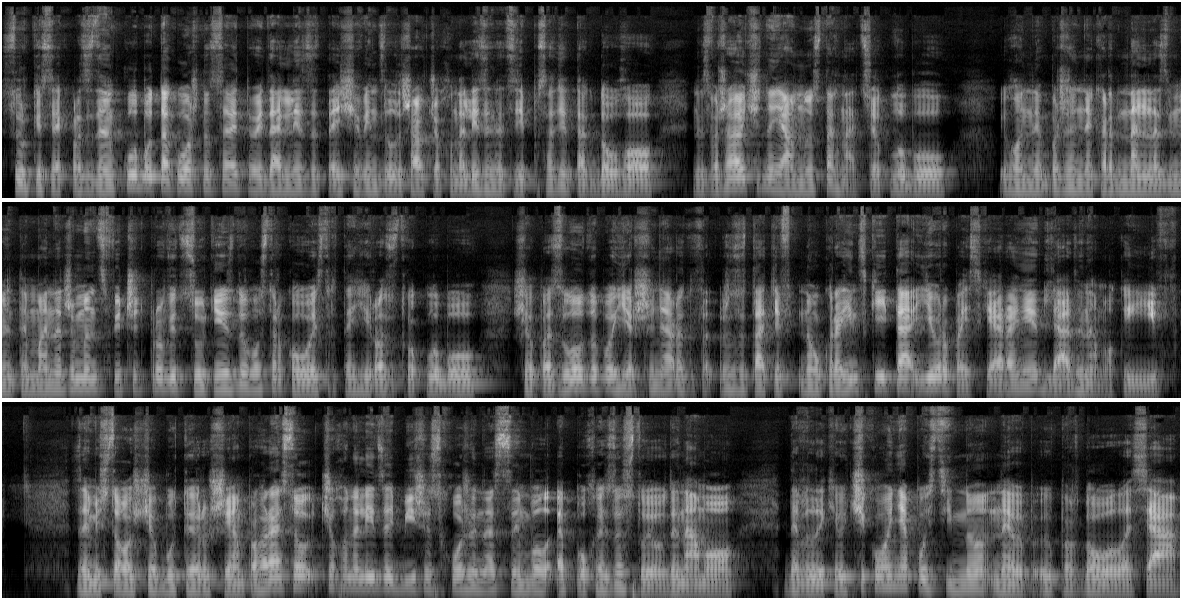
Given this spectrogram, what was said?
Суркіс, як президент клубу, також несе відповідальність за те, що він залишав Чохоналідзе на цій посаді так довго, незважаючи на явну стагнацію клубу. Його небажання кардинально змінити менеджмент свідчить про відсутність довгострокової стратегії розвитку клубу, що призвело до погіршення результатів на українській та європейській арені для Динамо Київ. Замість того, щоб бути рушієм прогресу, Чохоналідзе більше схожий на символ епохи застою в Динамо, де великі очікування постійно не виправдовувалися.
